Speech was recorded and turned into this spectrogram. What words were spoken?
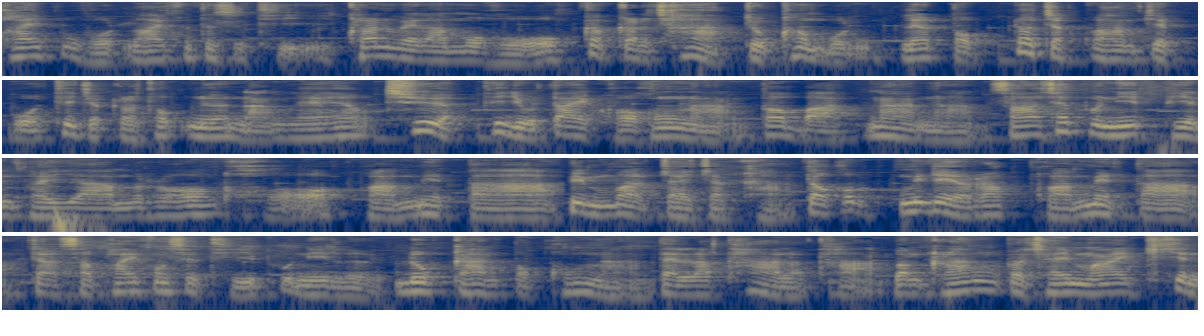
พ้ายผู้โหดร้ายคุณทศถีครั้นเวลาโมโหก็กระชากจุกข้างบนแล้วตบนอกจากความเจ็บปวดที่จะกระทบเนื้อหนังแล้ว เชือกที่อยู่ใต้คอของนางก็บาดหน้านางสาวใช้ผู้นี้เพียรพยายามร้องขอความเมตตาพิมว่าใจจะขาดแต่ก็ไม่ได้รับความเมตตาจากสะพ้ายของเศรษฐีผู้นี้เลย ดูการตบของนางแต่ละท่าละทางบางครั้งก็ใช้ไม้เคี่ยน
